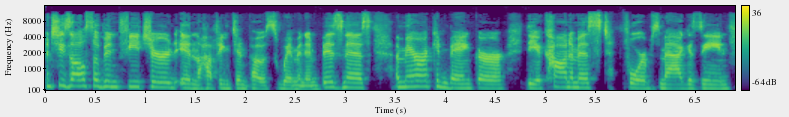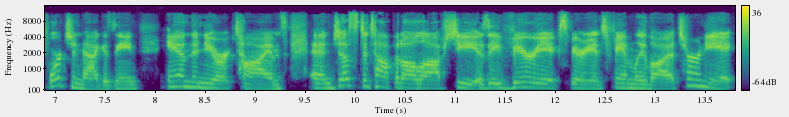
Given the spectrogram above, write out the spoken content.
And she's also been featured in the Huffington Post Women in Business, American Banker, The Economist, Forbes Magazine, Fortune Magazine, and the New York Times. And just to top it all off, she is a very experienced family law attorney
